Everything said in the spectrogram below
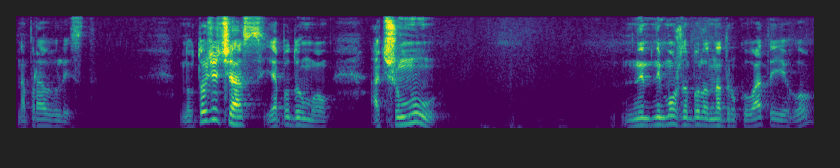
направив лист. Ну, в той же час я подумав, а чому не, не можна було надрукувати його?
